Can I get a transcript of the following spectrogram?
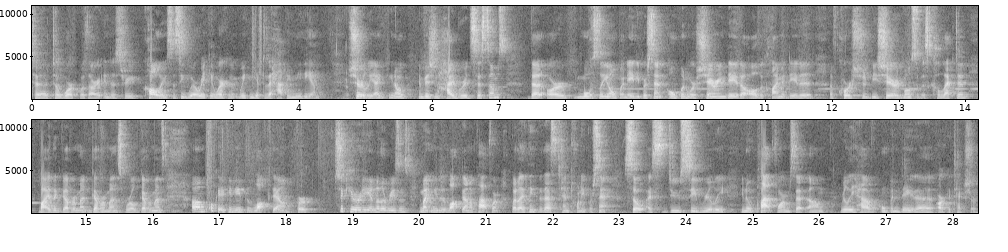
to, to work with our industry colleagues to see where we can, where can, we can get to the happy medium. Surely, I you know envision hybrid systems that are mostly open. 80% open. We're sharing data. All the climate data of course should be shared. Most of it's collected by the government governments world governments. Um, okay if you need to lock down for security and other reasons you might need to lock down a platform but i think that that's 10 20% so I do see really you know platforms that um, really have open data architecture.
